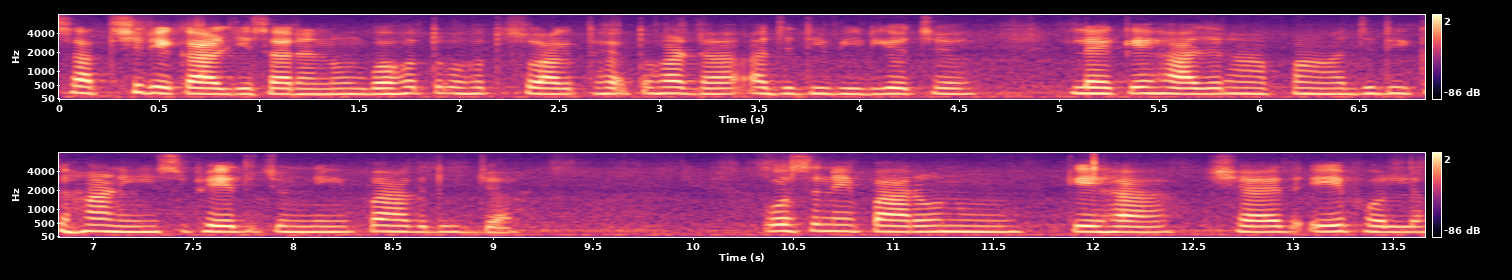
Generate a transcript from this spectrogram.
ਸਤਿ ਸ਼੍ਰੀ ਅਕਾਲ ਜੀ ਸਾਰਿਆਂ ਨੂੰ। ਬਹੁਤ ਬਹੁਤ ਸਵਾਗਤ ਹੈ ਤੁਹਾਡਾ ਅੱਜ ਦੀ ਵੀਡੀਓ 'ਚ। ਲੈ ਕੇ ਹਾਜ਼ਰ ਹਾਂ ਆਪਾਂ ਅੱਜ ਦੀ ਕਹਾਣੀ ਸਫੇਦ ਚੁੰਨੀ ਭਾਗ ਦੂਜਾ। ਉਸ ਨੇ ਪਾਰੋ ਨੂੰ ਕਿਹਾ, ਸ਼ਾਇਦ ਇਹ ਫੁੱਲ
